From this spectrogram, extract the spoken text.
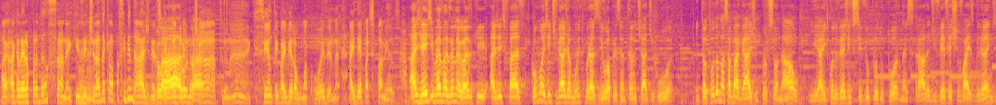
a, a galera para dançar, né? Quer dizer, uhum. tirar daquela passividade, né? Do claro, espectador no claro. teatro, né? Que senta e vai ver alguma coisa, né? A ideia é participar mesmo. A gente vai fazer um negócio que a gente faz, como a gente viaja muito o Brasil apresentando teatro de rua, então toda a nossa bagagem profissional, e aí quando vê a gente civil produtor na estrada, de ver festivais grandes,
